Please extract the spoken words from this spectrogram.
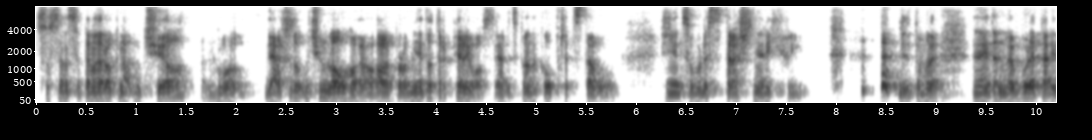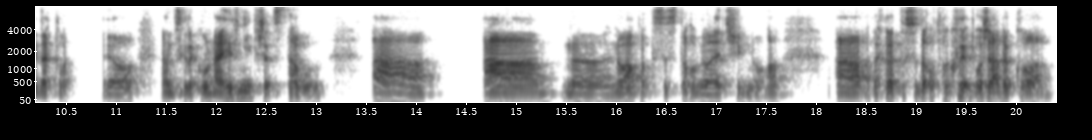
co jsem se tenhle rok naučil, nebo já už se to učím dlouho, jo, ale pro mě je to trpělivost. Já vždycky mám takovou představu, že něco bude strašně rychlý. že to bude, ne, ten web bude tady takhle, jo. Mám vždycky takovou naivní představu a, a no a pak se z toho vyléčím, no. A, a, a takhle to se to opakuje pořád dokola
